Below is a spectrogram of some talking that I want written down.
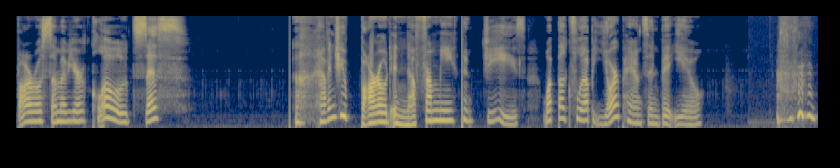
borrow some of your clothes, sis. Uh, haven't you borrowed enough from me? Jeez, what bug flew up your pants and bit you?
